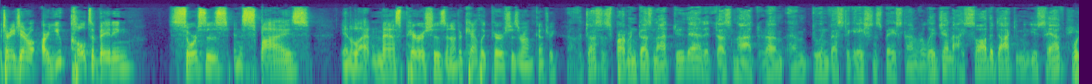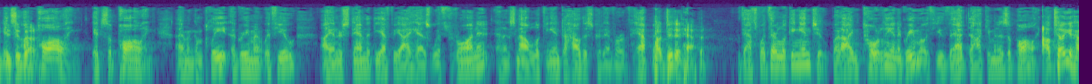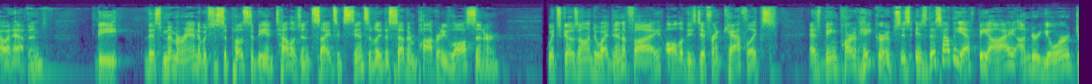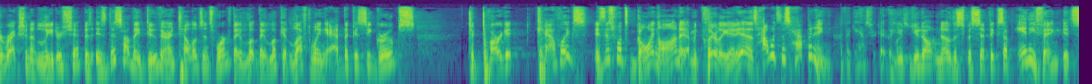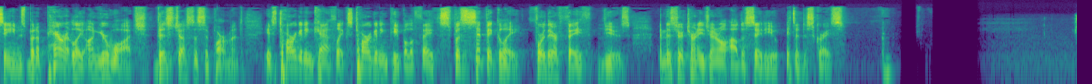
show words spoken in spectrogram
Attorney General, are you cultivating sources and spies in Latin Mass parishes and other Catholic parishes around the country? The Justice Department does not do that. It does not um, um, do investigations based on religion. I saw the document you have. What did it's you do about appalling. it? It's appalling. I'm in complete agreement with you. I understand that the FBI has withdrawn it and it's now looking into how this could ever have happened. How did it happen? That's what they're looking into. But I'm totally in agreement with you. That document is appalling. I'll tell you how it happened. The this memorandum, which is supposed to be intelligent, cites extensively the Southern Poverty Law Center, which goes on to identify all of these different Catholics as being part of hate groups. Is, is this how the FBI, under your direction and leadership, is, is this how they do their intelligence work? They look, they look at left wing advocacy groups to target Catholics? Is this what's going on? I mean, clearly it is. How is this happening? Answer to uh, you, you don't know the specifics of anything, it seems, but apparently on your watch, this Justice Department is targeting Catholics, targeting people of faith specifically for their faith views. And Mr. Attorney General, I'll just say to you, it's a disgrace.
